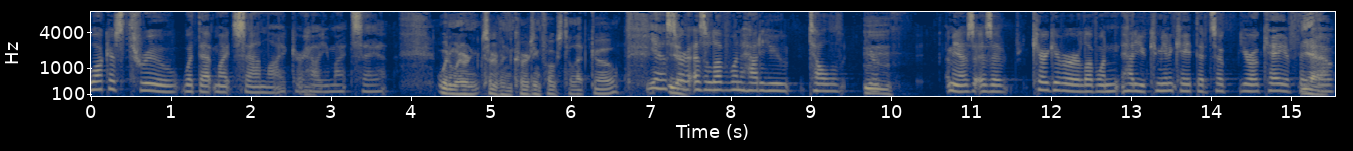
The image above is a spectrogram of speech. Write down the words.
walk us through what that might sound like or how you might say it when we're sort of encouraging folks to let go. Yes, yeah. or as a loved one, how do you tell your mm. I mean, as, as a caregiver or a loved one, how do you communicate that it's o- you're okay if they Yeah, go?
